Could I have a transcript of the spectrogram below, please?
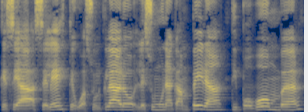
que sea celeste o azul claro, le sumo una campera tipo bomber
